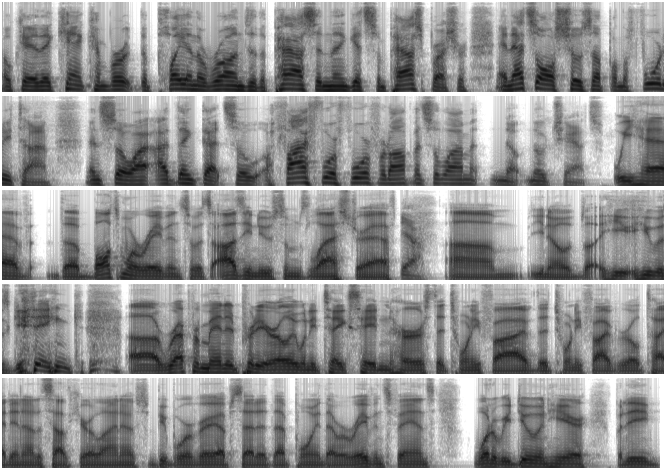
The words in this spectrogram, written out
Okay, they can't convert the play in the run to the pass and then get some pass pressure, and that's all shows up on the forty time. And so I, I think that so a five four four for an offensive lineman, no, no chance. we have the Baltimore Ravens, so it's Ozzie Newsome's last draft. Yeah. Um, you know, he he was getting uh, reprimanded pretty early when he takes Hayden Hurst at 25, the 25 year old tight end out of South Carolina. Some people were very upset at that point that were Ravens fans. What are we doing here? But he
